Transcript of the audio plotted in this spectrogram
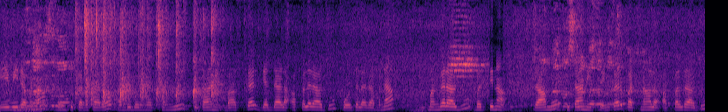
ఏవి రమణ బొంతు కనకారావు అండిబోయిన సన్ని పితాని భాస్కర్ గద్దాడ అప్పలరాజు పోతల రమణ మంగరాజు బత్తిన రాము పితాని శంకర్ పట్నాల అప్పలరాజు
